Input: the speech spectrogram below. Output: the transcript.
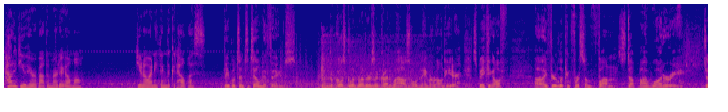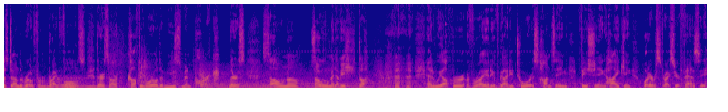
How did you hear about the murder, Ilmo? Do you know anything that could help us? People tend to tell me things. The Koskela brothers are kind of a household name around here. Speaking of, uh, if you're looking for some fun, stop by Watery. Just down the road from Bright Falls, there's our Coffee World amusement park. There's sauna, sauna ja vista, and we offer a variety of guided tours, hunting, fishing, hiking, whatever strikes your fancy.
